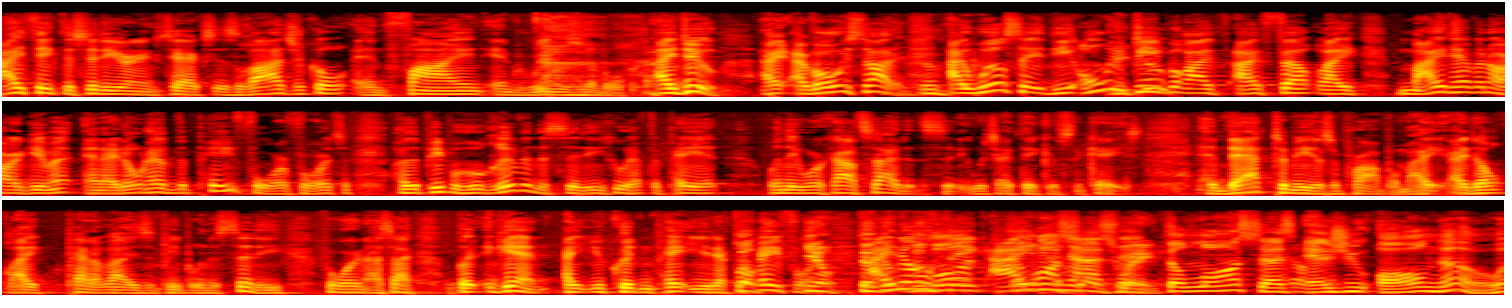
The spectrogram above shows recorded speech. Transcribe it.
I think the city earnings tax is logical and fine and reasonable. I do. I, I've always thought it. I will say the only people I've, I felt like might have an argument, and I don't have the pay for for it, are the people who live in the city who have to pay it when they work outside of the city, which I think is the case. And that to me is a problem. I, I don't like penalizing people in the city for working outside. But again, I, you couldn't pay. You'd have to Well, pay for you know, it. the, I don't the law, think. the I law says, think. Ray, the law says, as you all know,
